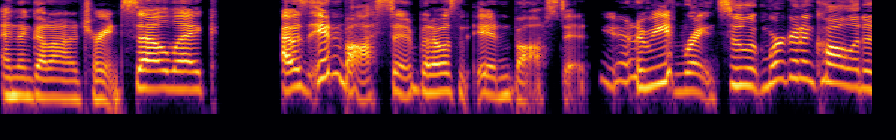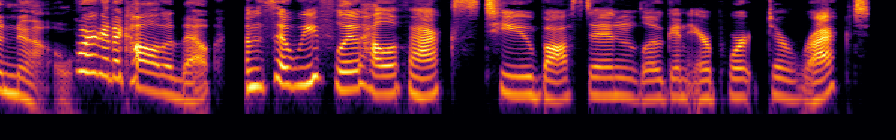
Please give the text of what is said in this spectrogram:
and then got on a train. So, like, I was in Boston, but I wasn't in Boston. You know what I mean? Right. So we're going to call it a no. We're going to call it a no. And so we flew Halifax to Boston Logan Airport direct.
